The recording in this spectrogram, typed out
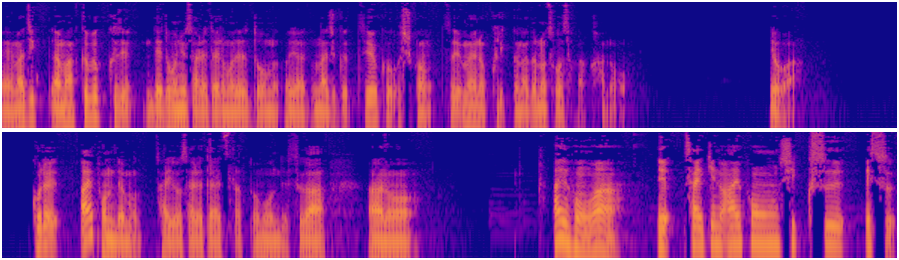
えー、マジ MacBook で導入されているモデルと同じく強く押し込む、強めのクリックなどの操作が可能。要は、これ iPhone でも採用されたやつだと思うんですが、あの、iPhone は、最近の iPhone6S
